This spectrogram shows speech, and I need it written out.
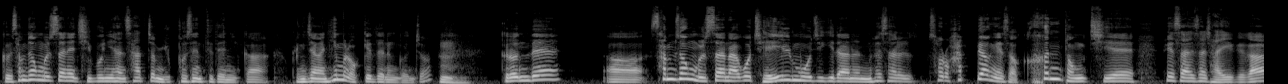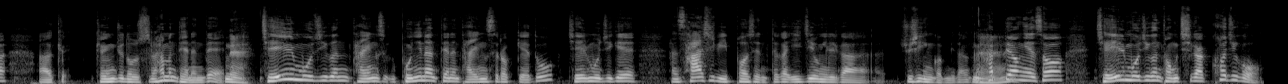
그 삼성물산의 지분이 한 4.6% 되니까 굉장한 힘을 얻게 되는 거죠. 음. 그런데 어, 삼성물산하고 제일모직이라는 회사를 서로 합병해서 큰 덩치의 회사에서 자기가 아, 겨- 경영주 노릇을 하면 되는데 네. 제일모직은 다행 본인한테는 다행스럽게도 제일모직의 한 42%가 이재용 일가 주식인 겁니다. 그러니까 네. 합병해서 제일모직은 덩치가 커지고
